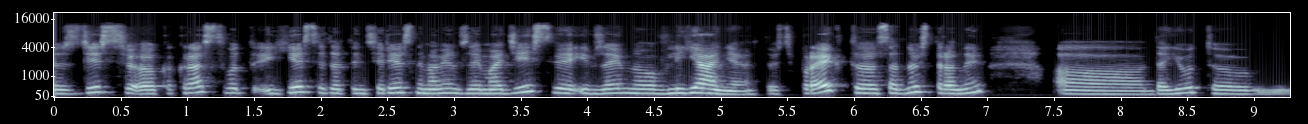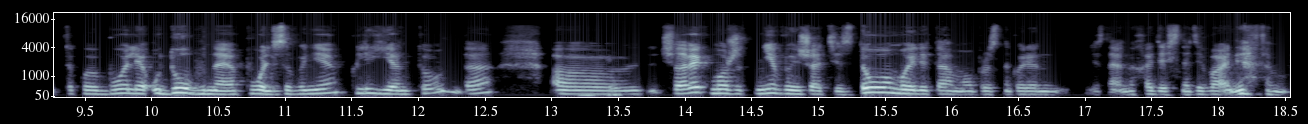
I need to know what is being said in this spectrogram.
здесь а, как раз вот есть этот интересный момент взаимодействия и взаимного влияния, то есть проект, э, с одной стороны, а, дает а, такое более удобное пользование клиенту, да, а, человек может не выезжать из дома или там, образно говоря, не знаю, находясь на диване, там,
